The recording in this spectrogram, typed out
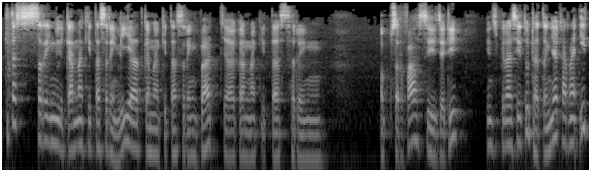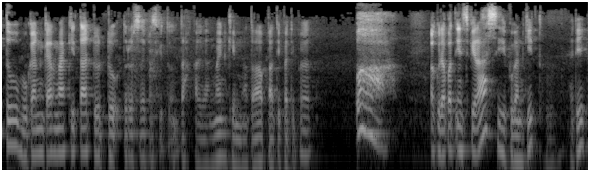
kita sering karena kita sering lihat karena kita sering baca karena kita sering observasi. Jadi inspirasi itu datangnya karena itu bukan karena kita duduk terus habis gitu entah kalian main game atau apa tiba-tiba wah aku dapat inspirasi. Bukan gitu. Jadi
